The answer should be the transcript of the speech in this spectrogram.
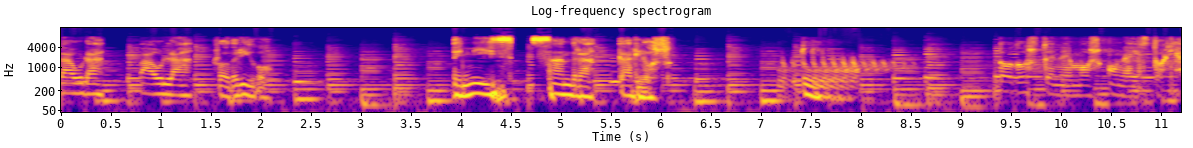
Laura, Paula, Rodrigo, Denise, Sandra, Carlos. Tú. Todos tenemos una historia.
